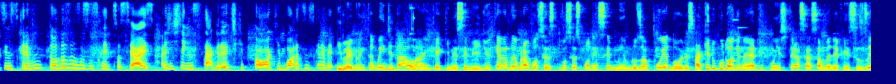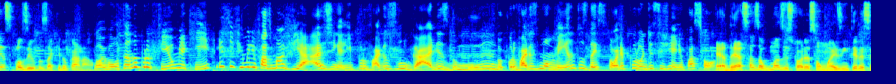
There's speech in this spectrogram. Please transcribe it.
Se inscreva em todas as nossas redes sociais. A gente tem Instagram, TikTok, bora se inscrever. E lembrem também de dar like aqui nesse vídeo e quero lembrar vocês que vocês podem ser membros apoiadores aqui do Bulldog Nerd, com isso ter acesso a benefícios exclusivos aqui do canal. Bom, e voltando pro filme aqui, esse filme ele faz uma viagem ali por vários lugares do mundo, por vários momentos da história por onde esse gênio passou. É, dessas algumas histórias são mais interessantes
